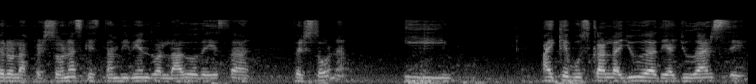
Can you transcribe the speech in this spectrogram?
pero las personas que están viviendo al lado de esa persona. Y hay que buscar la ayuda de ayudarse,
